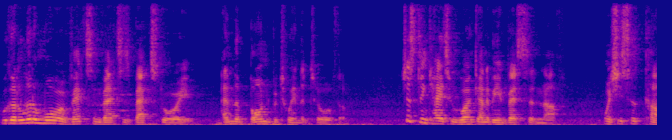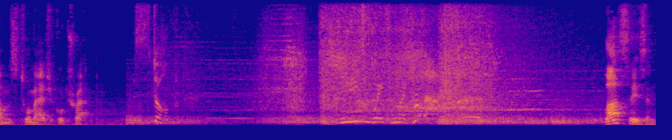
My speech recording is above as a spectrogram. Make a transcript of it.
we got a little more of Vex and Vax's backstory and the bond between the two of them, just in case we weren't going to be invested enough when she succumbs to a magical trap. Stop! You need to wait for my brother! Last season,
